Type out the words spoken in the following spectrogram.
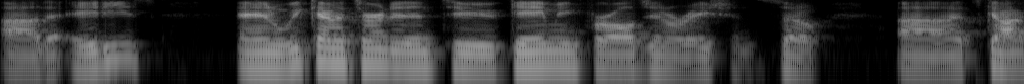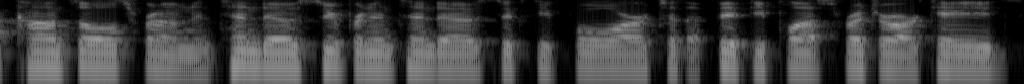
uh, the 80s, and we kind of turned it into gaming for all generations. So uh, it's got consoles from Nintendo, Super Nintendo, 64 to the 50 plus retro arcades,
